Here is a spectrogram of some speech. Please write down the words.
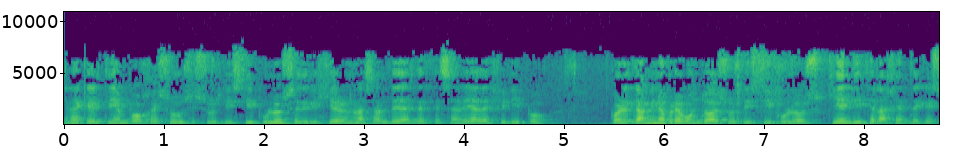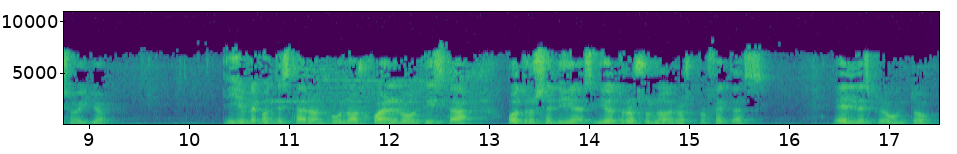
En aquel tiempo Jesús y sus discípulos se dirigieron a las aldeas de Cesarea de Filipo. Por el camino preguntó a sus discípulos, ¿quién dice la gente que soy yo? Ellos le contestaron, unos Juan el Bautista, otros Elías y otros uno de los profetas. Él les preguntó,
